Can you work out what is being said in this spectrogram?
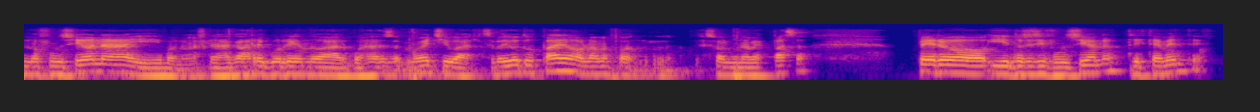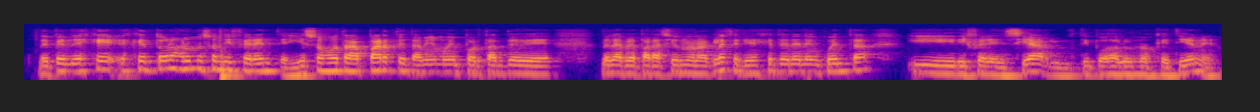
no funciona y bueno, al final acabas recurriendo al, pues me voy a chivar, se lo digo a tus padres o hablamos con, eso alguna vez pasa, pero, y entonces si funciona, tristemente, Depende, es que, es que todos los alumnos son diferentes y eso es otra parte también muy importante de, la preparación de una clase. Tienes que tener en cuenta y diferenciar los tipos de alumnos que tienes.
